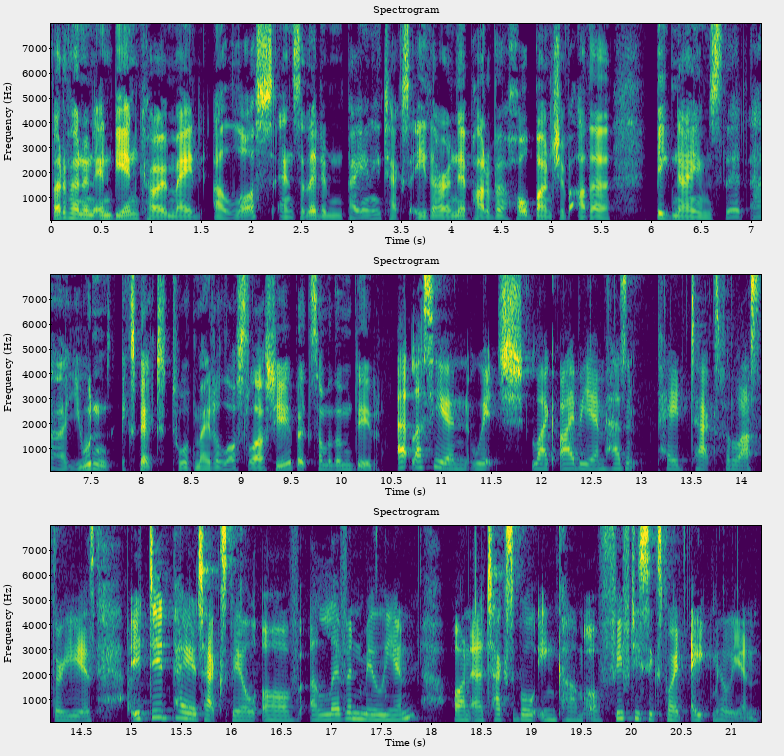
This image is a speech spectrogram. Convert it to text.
Vodafone and NBN Co made a loss, and so they didn't pay any tax either. And they're part of a whole bunch of other big names that uh, you wouldn't expect to have made a loss last year, but some of them did. Atlassian, which, like IBM, hasn't paid tax for the last three years, it did pay a tax bill of 11 million on a taxable income of 56.8 million,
